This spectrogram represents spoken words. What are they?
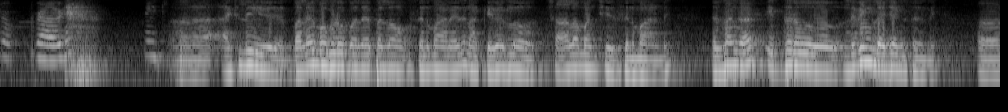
సో ప్రౌడ్ యాక్చువల్లీ భలే మొగుడు భలే పిల్లం సినిమా అనేది నా కెరీర్లో చాలా మంచి సినిమా అండి. నిజంగా ఇద్దరు లివింగ్ లెజెండ్స్ అండి. Uh,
